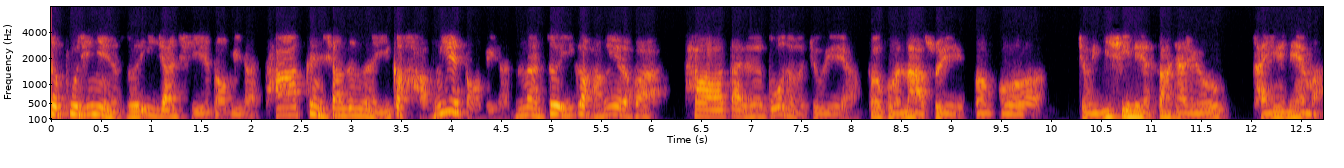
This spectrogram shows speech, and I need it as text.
这不仅仅是一家企业倒闭的，它更象征着一个行业倒闭的。那这一个行业的话，它带来了多少的就业啊？包括纳税，包括就一系列上下游产业链嘛。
